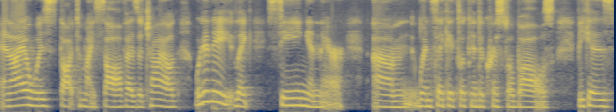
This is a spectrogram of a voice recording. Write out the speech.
and I always thought to myself as a child, what are they like seeing in there? Um, when psychics look into crystal balls because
